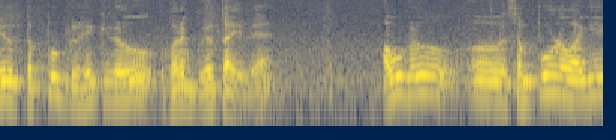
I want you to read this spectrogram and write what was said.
ಏನು ತಪ್ಪು ಗ್ರಹಿಕೆಗಳು ಹೊರಗೆ ಬೀಳ್ತಾ ಇವೆ, ಅವುಗಳು ಸಂಪೂರ್ಣವಾಗಿ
